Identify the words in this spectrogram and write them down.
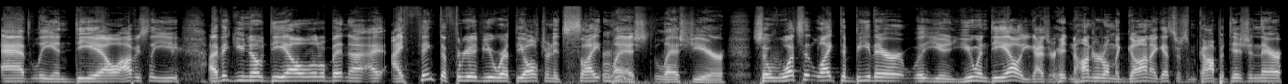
Adley and DL? Obviously, you, I think you know DL a little bit, and I, I think the three of you were at the alternate site mm-hmm. last last year. So, what's it like to be there with you, you and DL? You guys are hitting 100 on the gun. I guess there's some competition there,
